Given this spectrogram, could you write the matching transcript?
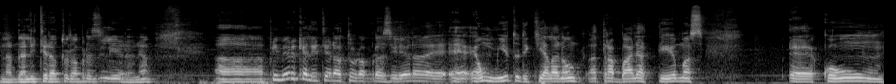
da literatura brasileira, né? Uh, primeiro que a literatura brasileira é, é, é, um mito de que ela não trabalha temas é, com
